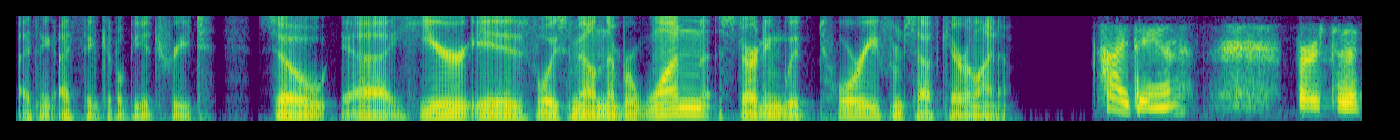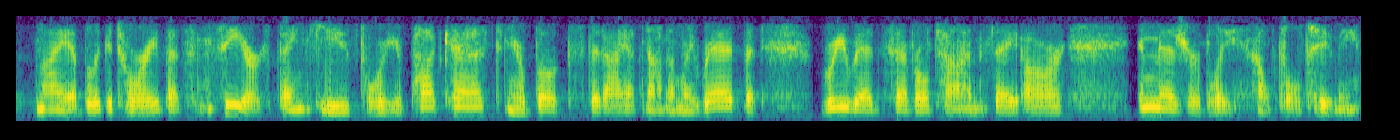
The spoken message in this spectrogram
I think I think it'll be a treat. So uh, here is voicemail number one, starting with Tori from South Carolina. Hi, Dan. First, uh, my obligatory but sincere thank you for your podcast and your books that I have not only read but reread several times. They are immeasurably helpful to me.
